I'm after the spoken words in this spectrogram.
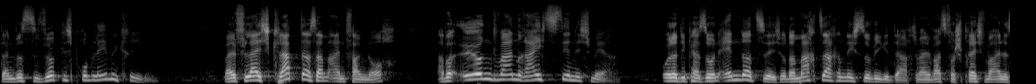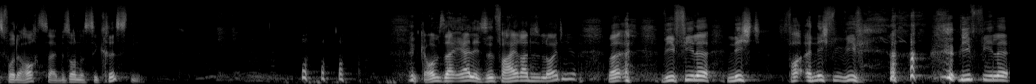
dann wirst du wirklich Probleme kriegen. Weil vielleicht klappt das am Anfang noch, aber irgendwann reicht es dir nicht mehr. Oder die Person ändert sich oder macht Sachen nicht so wie gedacht. Weil was versprechen wir alles vor der Hochzeit, besonders die Christen? Kaum sei ehrlich, sind verheiratete Leute hier? Wie viele nicht, nicht wie, wie viele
